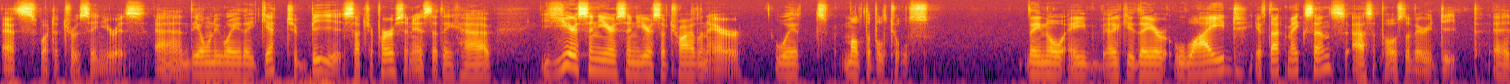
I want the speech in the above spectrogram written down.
That's what a true senior is. And the only way they get to be such a person is that they have years and years and years of trial and error with multiple tools. They know a they are wide, if that makes sense, as opposed to very deep. Uh,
